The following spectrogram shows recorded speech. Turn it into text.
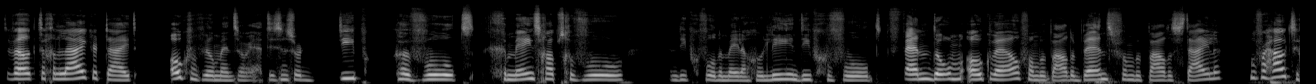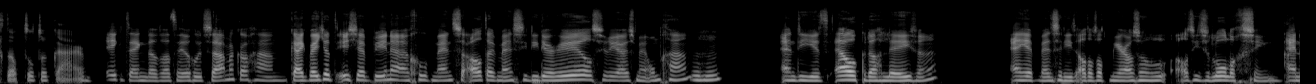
Terwijl ik tegelijkertijd ook van veel mensen ja, het is een soort diep gevoeld gemeenschapsgevoel, een diep gevoelde melancholie, een diep gevoeld fandom ook wel van bepaalde bands, van bepaalde stijlen. Hoe verhoudt zich dat tot elkaar? Ik denk dat dat heel goed samen kan gaan. Kijk, weet je wat is? Je binnen een groep mensen altijd mensen die er heel serieus mee omgaan. Mhm. En die het elke dag leven. En je hebt mensen die het altijd wat meer als, een, als iets lolligs zien. En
